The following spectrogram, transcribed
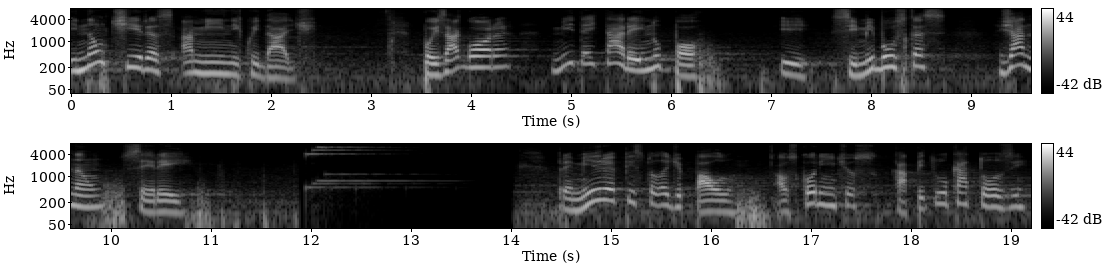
e não tiras a minha iniquidade? Pois agora me deitarei no pó, e, se me buscas, já não serei. Primeira Epístola de Paulo aos Coríntios, capítulo 14,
